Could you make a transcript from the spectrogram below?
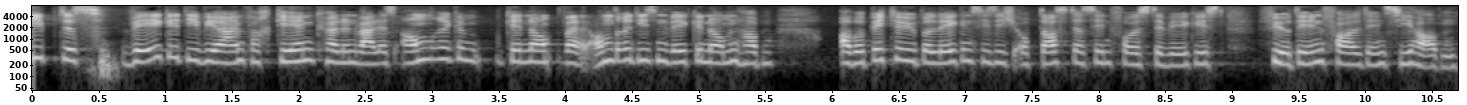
gibt es Wege, die wir einfach gehen können, weil es andere, weil andere diesen Weg genommen haben. Aber bitte überlegen Sie sich, ob das der sinnvollste Weg ist für den Fall, den Sie haben.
